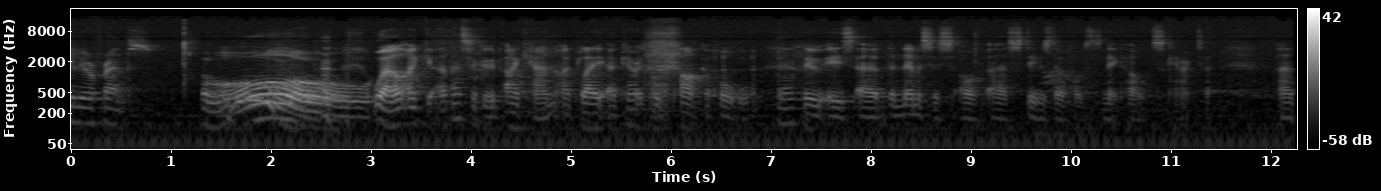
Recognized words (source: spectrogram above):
Kill Your Friends? Oh. Well, I uh, that's a good. I can. I play a character called Parker Hall, Yeah. who is uh, the nemesis of uh, Steven Stelfox's Nick Hoult's character, um,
